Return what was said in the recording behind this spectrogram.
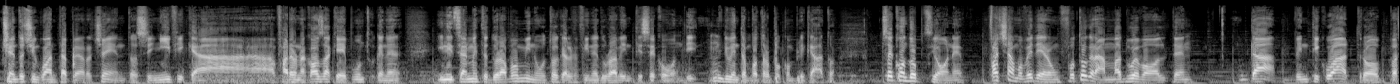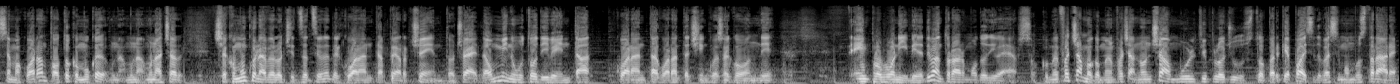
150%, significa fare una cosa che appunto che inizialmente durava un minuto che alla fine dura 20 secondi. Diventa un po' troppo complicato. Seconda opzione, facciamo vedere un fotogramma due volte da 24 passiamo a 48 comunque una, una, una, c'è comunque una velocizzazione del 40% cioè da un minuto diventa 40-45 secondi è improponibile, dobbiamo trovare un modo diverso. Come facciamo, come non facciamo? Non c'è un multiplo giusto, perché poi se dovessimo mostrare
